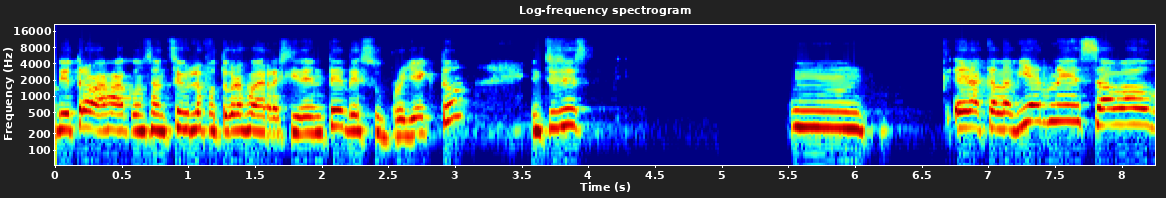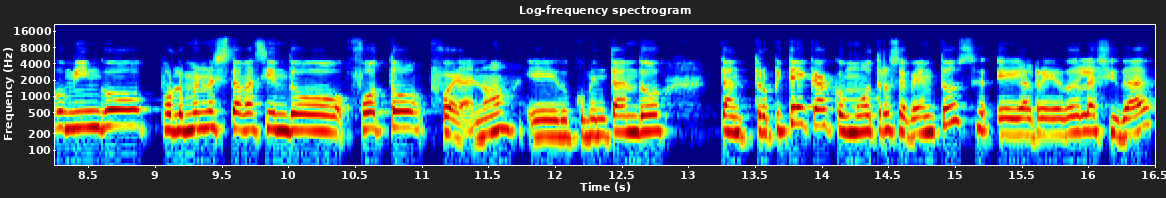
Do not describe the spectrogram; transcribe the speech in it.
yo trabajaba con Santos, la fotógrafa residente de su proyecto, entonces mm, era cada viernes, sábado, domingo, por lo menos estaba haciendo foto fuera, ¿no? Eh, documentando tanto Tropiteca como otros eventos eh, alrededor de la ciudad.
